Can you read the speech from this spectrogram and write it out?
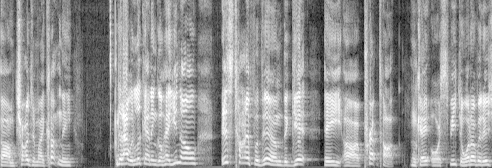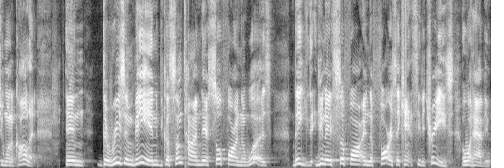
um, charge of my company that I would look at and go, hey, you know, it's time for them to get a uh, prep talk, okay, or speech or whatever it is you want to call it. And the reason being because sometimes they're so far in the woods they you know so far in the forest they can't see the trees or what have you.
